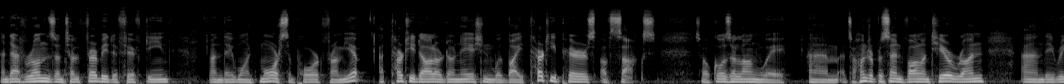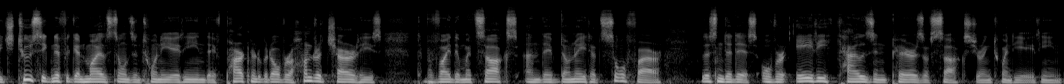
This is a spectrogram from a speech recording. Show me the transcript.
and that runs until February the 15th. And they want more support from you. A $30 donation will buy 30 pairs of socks. So it goes a long way. Um, it's 100% volunteer run, and they reached two significant milestones in 2018. They've partnered with over 100 charities to provide them with socks, and they've donated so far listen to this, over 80,000 pairs of socks during 2018.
